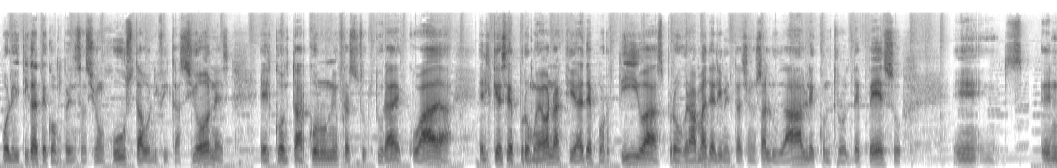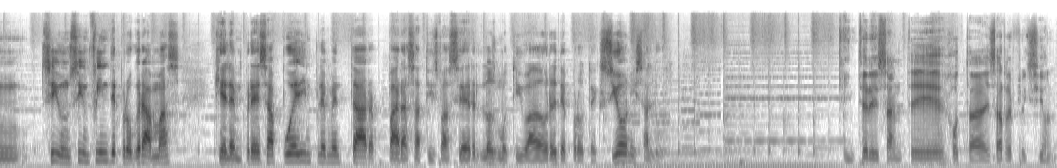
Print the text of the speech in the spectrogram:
políticas de compensación justa, bonificaciones, el contar con una infraestructura adecuada, el que se promuevan actividades deportivas, programas de alimentación saludable, control de peso. Eh, sí, un sinfín de programas que la empresa puede implementar para satisfacer los motivadores de protección y salud. Qué interesante, J, esa reflexión.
